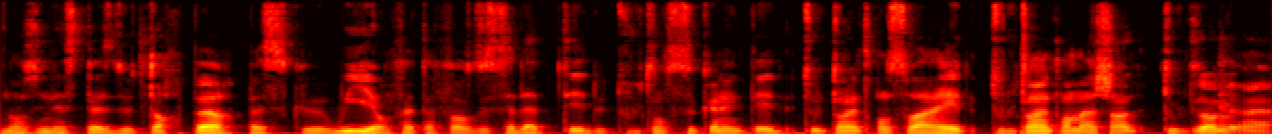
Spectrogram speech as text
une espèce de torpeur parce que oui, en fait, à force de s'adapter, de tout le temps se connecter, de tout le temps être en soirée, de tout le temps être en machin, tout le temps, euh,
